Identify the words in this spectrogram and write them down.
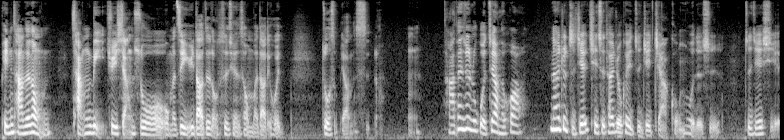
平常的那种常理去想，说我们自己遇到这种事情的时候，我们到底会做什么样的事嗯。啊，但是如果这样的话，那就直接其实他就可以直接架空，或者是直接写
